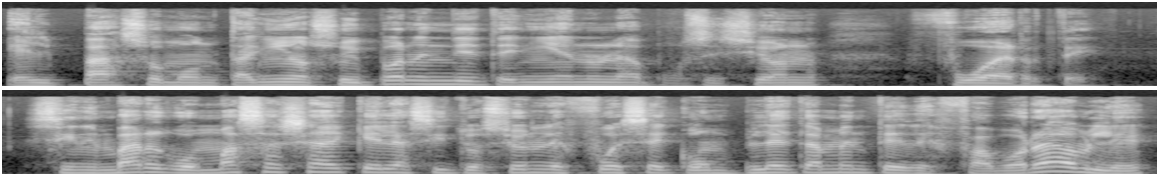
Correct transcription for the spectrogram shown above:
el paso montañoso y por ende tenían una posición fuerte. Sin embargo, más allá de que la situación les fuese completamente desfavorable,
